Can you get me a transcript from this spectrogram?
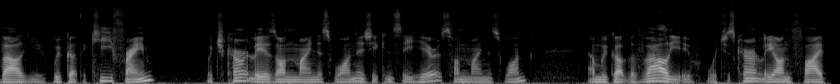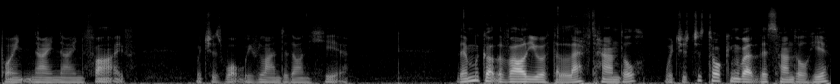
value. We've got the keyframe, which currently is on minus 1, as you can see here, it's on minus 1, and we've got the value, which is currently on 5.995, which is what we've landed on here. Then we've got the value of the left handle, which is just talking about this handle here.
